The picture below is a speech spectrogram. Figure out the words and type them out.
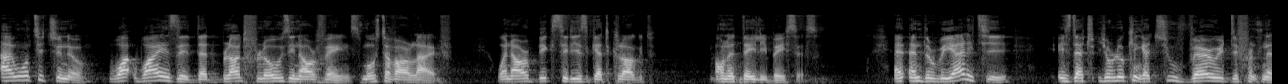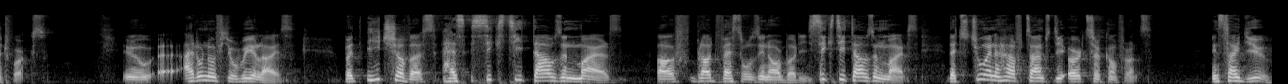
I, wanted to know why, is it that blood flows in our veins most of our life when our big cities get clogged on a daily basis? And, and the reality is that you're looking at two very different networks. You know, I don't know if you realize, but each of us has 60,000 miles of blood vessels in our body. 60,000 miles. That's two and a half times the Earth's circumference inside you.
